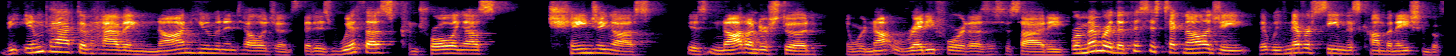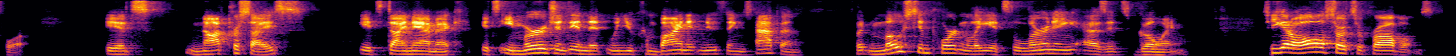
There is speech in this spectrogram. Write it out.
The impact of having non human intelligence that is with us, controlling us, changing us, is not understood, and we're not ready for it as a society. Remember that this is technology that we've never seen this combination before. It's not precise, it's dynamic, it's emergent in that when you combine it, new things happen. But most importantly, it's learning as it's going. So you get all sorts of problems.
